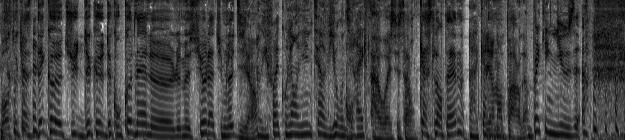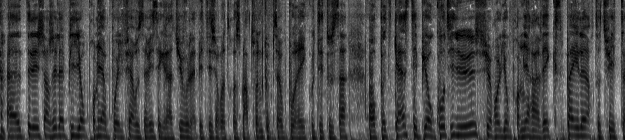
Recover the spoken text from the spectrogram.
bon, en tout cas, dès que tu, dès que, dès qu'on connaît le, le monsieur, là, tu me le dis. Hein. Ah oui, il faudrait qu'on l'ait en interview en On- direct. ah ouais, c'est ça. On casse l'antenne Ah, et on en parle. Breaking news. Euh, téléchargez l'appli Lyon Première, vous pouvez le faire, vous savez, c'est gratuit. Vous la mettez sur votre smartphone, comme ça, vous pourrez écouter tout ça en podcast. Et puis, on continue sur Lyon Première avec Spiler tout de suite.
